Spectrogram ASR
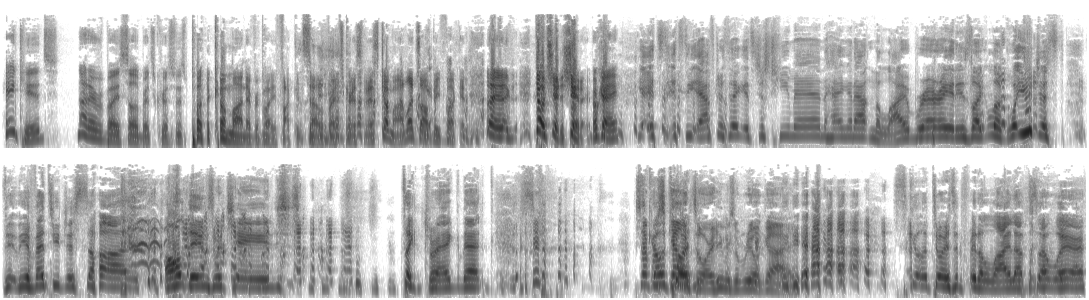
"Hey, kids." Not everybody celebrates Christmas, but come on, everybody fucking celebrates Christmas. Come on, let's all be fucking. Don't shit a shitter, okay? Yeah, it's it's the after thing. It's just He Man hanging out in the library, and he's like, "Look, what you just the, the events you just saw, all names were changed. it's like Dragnet. Except for Skeletor's- Skeletor, he was a real guy. Skeletor's in, in a lineup somewhere.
